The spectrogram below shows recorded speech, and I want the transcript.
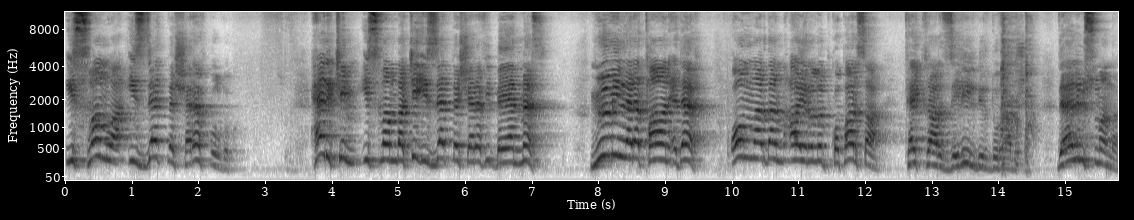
İslam'la izzet ve şeref bulduk. Her kim İslam'daki izzet ve şerefi beğenmez, müminlere taan eder, onlardan ayrılıp koparsa tekrar zelil bir duruma düşer. Değerli Müslümanlar,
